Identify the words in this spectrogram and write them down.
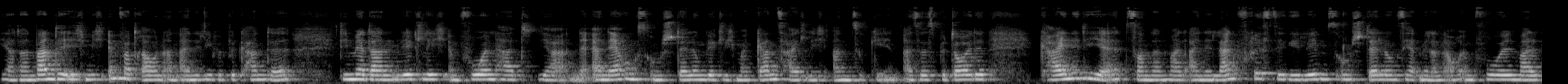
ja, dann wandte ich mich im Vertrauen an eine liebe Bekannte, die mir dann wirklich empfohlen hat, ja, eine Ernährungsumstellung wirklich mal ganzheitlich anzugehen. Also es bedeutet keine Diät, sondern mal eine langfristige Lebensumstellung. Sie hat mir dann auch empfohlen, mal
